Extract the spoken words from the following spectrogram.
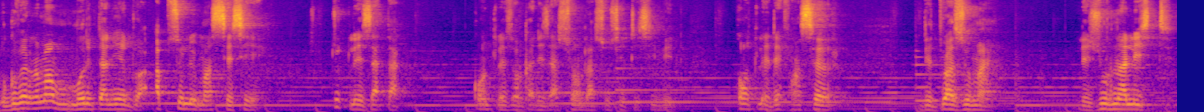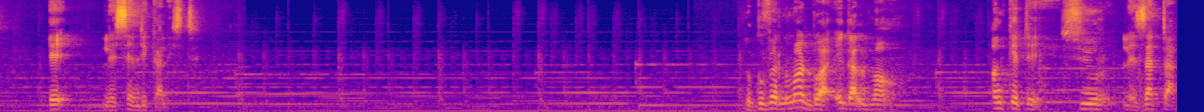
Le gouvernement mauritanien doit absolument cesser toutes les attaques contre les organisations de la société civile, contre les défenseurs des droits humains, les journalistes et les syndicalistes. Le gouvernement doit également enquêter sur les attaques,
